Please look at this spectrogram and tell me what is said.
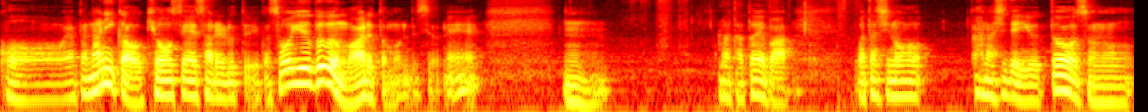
こうやっぱ何かを強制されるというかそういう部分もあると思うんですよね。うん、まあ例えば私の話で言うとその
